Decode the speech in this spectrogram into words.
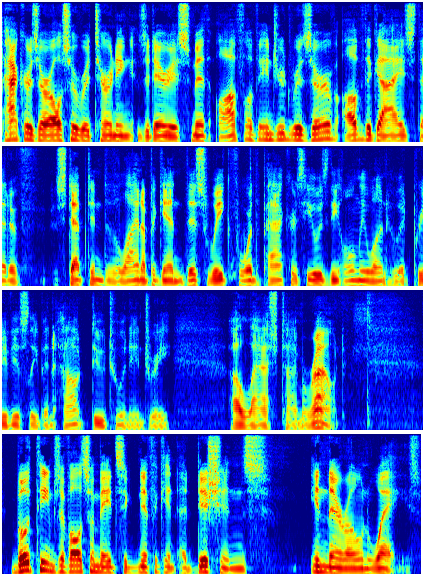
Packers are also returning Za'Darius Smith off of injured reserve. Of the guys that have stepped into the lineup again this week for the Packers, he was the only one who had previously been out due to an injury uh, last time around. Both teams have also made significant additions in their own ways.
